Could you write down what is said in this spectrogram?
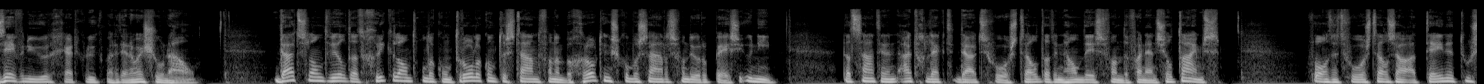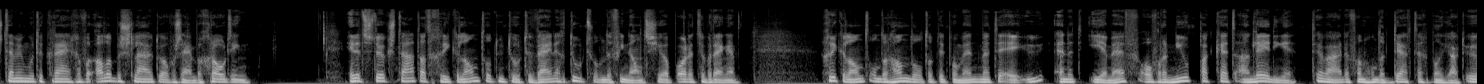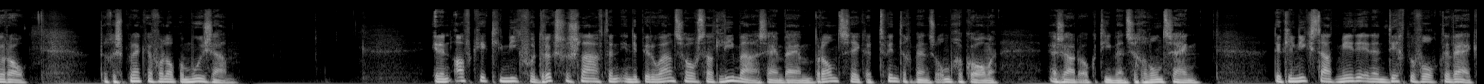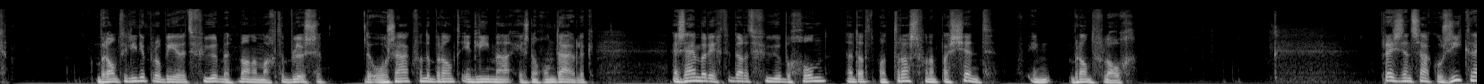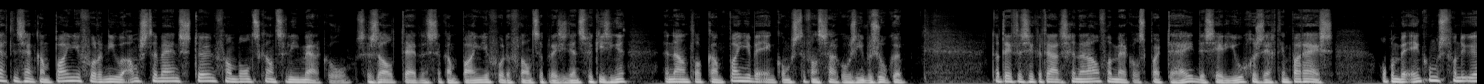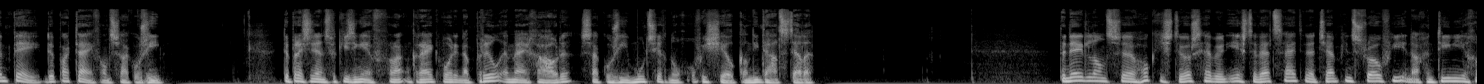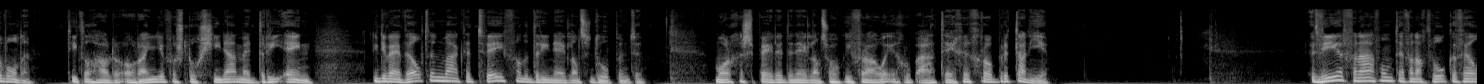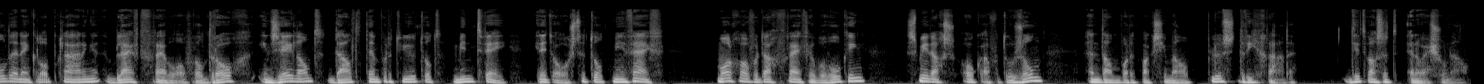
7 uur, Gert Kluk met het NOS-journaal. Duitsland wil dat Griekenland onder controle komt te staan van een begrotingscommissaris van de Europese Unie. Dat staat in een uitgelekt Duits voorstel dat in handen is van de Financial Times. Volgens het voorstel zou Athene toestemming moeten krijgen voor alle besluiten over zijn begroting. In het stuk staat dat Griekenland tot nu toe te weinig doet om de financiën op orde te brengen. Griekenland onderhandelt op dit moment met de EU en het IMF over een nieuw pakket aan leningen ter waarde van 130 miljard euro. De gesprekken verlopen moeizaam. In een afkeerkliniek voor drugsverslaafden in de Peruaanse hoofdstad Lima zijn bij een brand zeker 20 mensen omgekomen. Er zouden ook 10 mensen gewond zijn. De kliniek staat midden in een dichtbevolkte wijk. Brandweerlieden proberen het vuur met mannenmacht te blussen. De oorzaak van de brand in Lima is nog onduidelijk. Er zijn berichten dat het vuur begon nadat het matras van een patiënt in brand vloog. President Sarkozy krijgt in zijn campagne voor een nieuwe Amstermijn steun van bondskanselier Merkel. Ze zal tijdens de campagne voor de Franse presidentsverkiezingen een aantal campagnebijeenkomsten van Sarkozy bezoeken. Dat heeft de secretaris-generaal van Merkels partij, de CDU, gezegd in Parijs, op een bijeenkomst van de UMP, de partij van Sarkozy. De presidentsverkiezingen in Frankrijk worden in april en mei gehouden. Sarkozy moet zich nog officieel kandidaat stellen. De Nederlandse hockeysters hebben hun eerste wedstrijd in de Champions Trophy in Argentinië gewonnen. Titelhouder Oranje versloeg China met 3-1. Liedewij Welten maakte twee van de drie Nederlandse doelpunten. Morgen spelen de Nederlandse hockeyvrouwen in groep A tegen Groot-Brittannië. Het weer vanavond en vannacht wolkenvelden en enkele opklaringen. Blijft vrijwel overal droog. In Zeeland daalt de temperatuur tot min 2. In het oosten tot min 5. Morgen overdag vrij veel bewolking. Smiddags ook af en toe zon. En dan wordt het maximaal plus 3 graden. Dit was het NOS Journaal.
